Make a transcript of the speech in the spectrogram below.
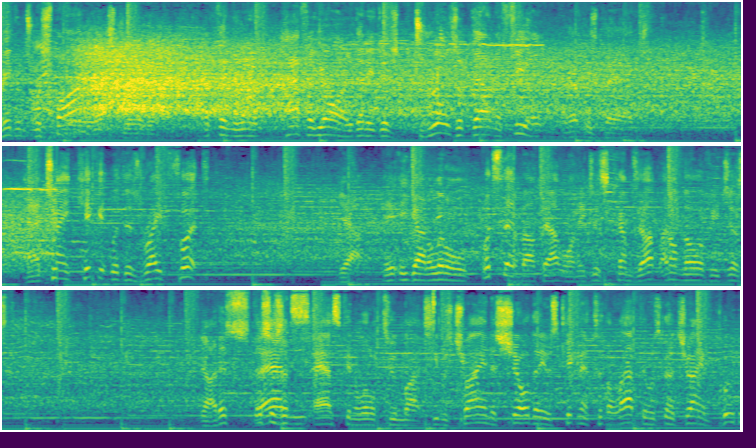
Ravens respond. That thing went half a yard, then he just drills it down the field. That was bad. And try and kick it with his right foot. Yeah, he, got a little. What's that about that one? He just comes up. I don't know if he just. Yeah, this this isn't asking a little too much. He was trying to show that he was kicking it to the left and was going to try and pooch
